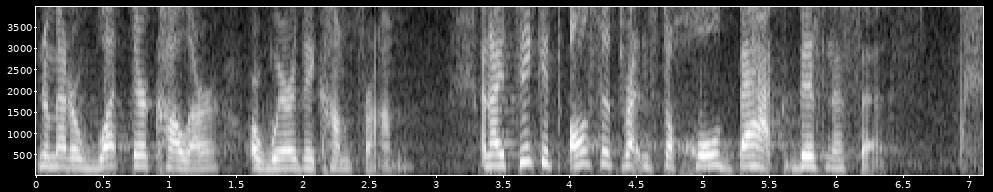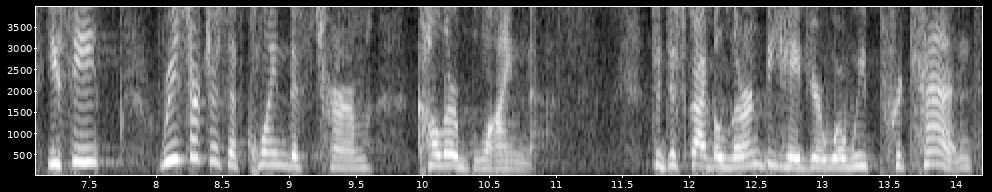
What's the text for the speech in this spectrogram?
no matter what their color or where they come from. And I think it also threatens to hold back businesses. You see, researchers have coined this term color blindness to describe a learned behavior where we pretend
